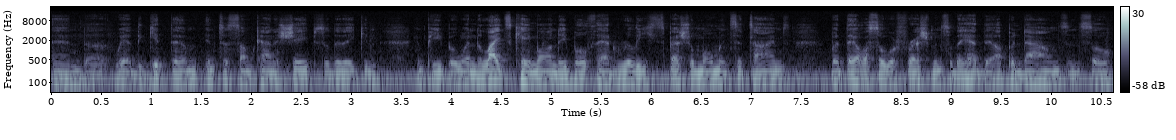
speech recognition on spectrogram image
and uh, we had to get them into some kind of shape so that they can compete. But when the lights came on, they both had really special moments at times. But they also were freshmen, so they had the up and downs, and so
